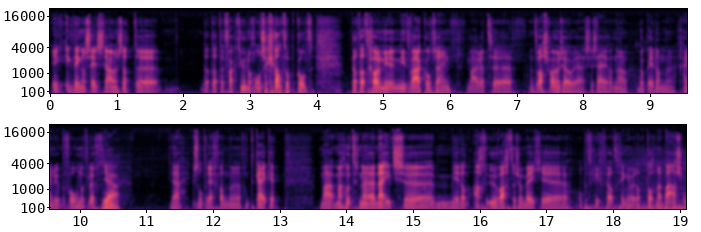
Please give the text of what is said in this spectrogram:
Ik, ik denk nog steeds trouwens dat, uh, dat, dat de factuur nog onze kant op komt. Dat dat gewoon niet, niet waar kon zijn. Maar het, uh, het was gewoon zo. Ja. Ze zeiden van nou, oké, dan gaan jullie op de volgende vlucht. Ja. Ja, ik stond er echt van, van te kijken. Maar, maar goed, na, na iets meer dan acht uur wachten zo'n beetje op het vliegveld gingen we dan toch naar Basel.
